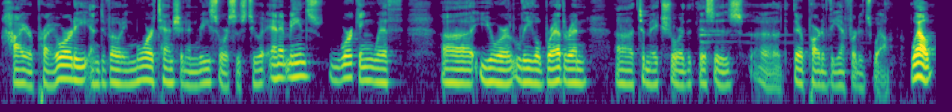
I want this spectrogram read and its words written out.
higher priority and devoting more attention and resources to it. And it means working with uh, your legal brethren uh, to make sure that this is uh, they're part of the effort as well. Well,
